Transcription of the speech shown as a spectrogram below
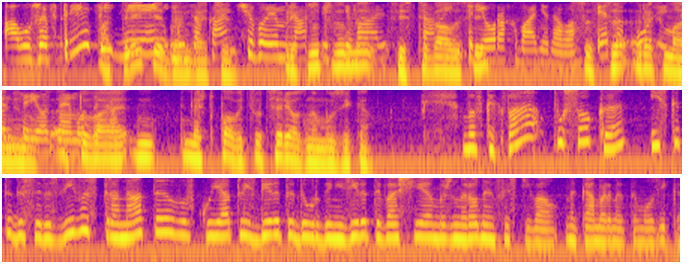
а уже в третий А день ден мы заканчиваем наш приключваме фестиваль фестивала вторым си с чем Рахманинов. серьезная Това музыка. е нещо повече от сериозна музика. В каква посока искате да се развива страната, в която избирате да организирате вашия международен фестивал на камерната музика?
